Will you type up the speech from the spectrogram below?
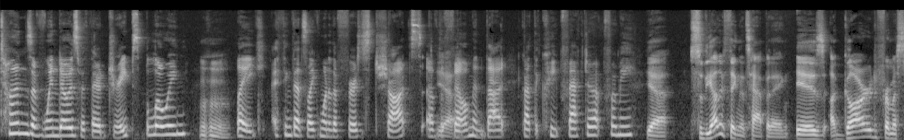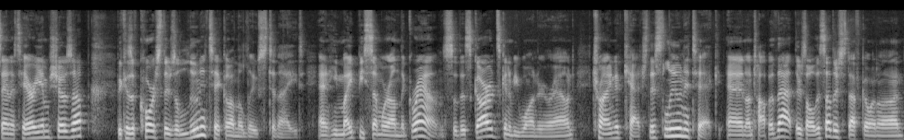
tons of windows with their drapes blowing Mhm. like i think that's like one of the first shots of the Yeah. film and that got the creep factor up for me Yeah. So the other thing that's happening is a guard from a sanitarium shows up because of course there's a lunatic on the loose tonight and he might be somewhere on the grounds. So this guard's going to be wandering around trying to catch this lunatic. And on top of that, there's all this other stuff going on.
